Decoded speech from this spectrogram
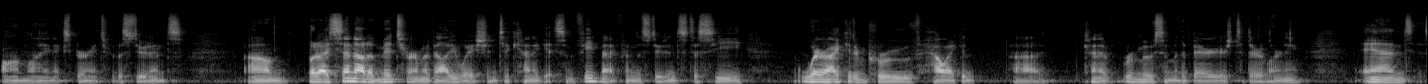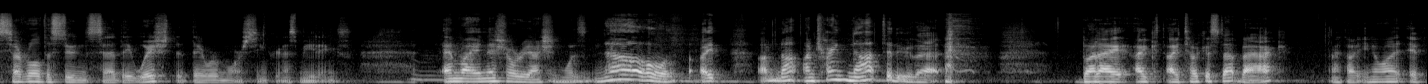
online experience for the students. Um, but I sent out a midterm evaluation to kind of get some feedback from the students to see where I could improve, how I could uh, kind of remove some of the barriers to their learning. And several of the students said they wished that there were more synchronous meetings. And my initial reaction was, no, I, I'm, not, I'm trying not to do that. but I, I, I took a step back. I thought, you know what, if,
